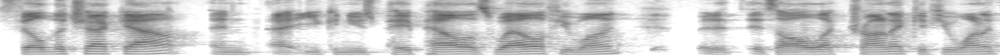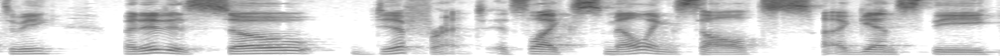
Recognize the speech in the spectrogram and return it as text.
fill the check out, and uh, you can use PayPal as well if you want, but it, it's all electronic if you want it to be. But it is so different. It's like smelling salts against the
